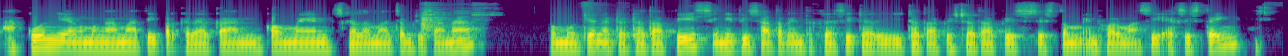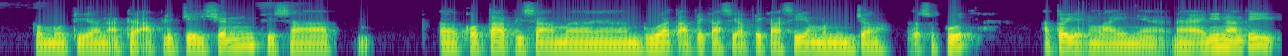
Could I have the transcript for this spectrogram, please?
akun yang mengamati pergerakan komen segala macam di sana Kemudian ada database, ini bisa terintegrasi dari database-database sistem informasi existing. Kemudian ada application, bisa uh, kota bisa membuat aplikasi-aplikasi yang menunjang tersebut atau yang lainnya. Nah, ini nanti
